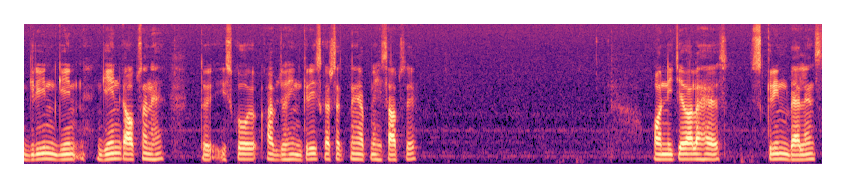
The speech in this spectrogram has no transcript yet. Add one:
ग्रीन गेन गेन का ऑप्शन है। तो इसको आप जो है इंक्रीज़ कर सकते हैं अपने हिसाब से। और नीचे वाला है स्क्रीन बैलेंस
